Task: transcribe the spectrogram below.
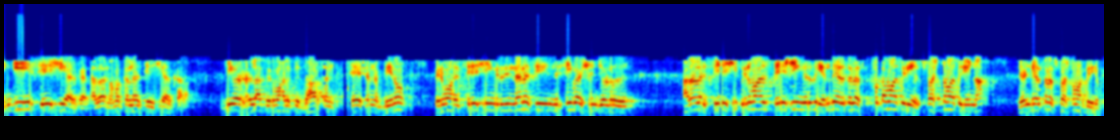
இங்கேயும் சேஷியா இருக்கார். அதான் நமக்கெல்லாம் சேஷியா இருக்காராம். ஜீவர்கள்லாம் பெருமாளுக்கு தாசன் சேஷன் அப்படின்னும் பெருமாள் சேஷிங்கிறது தானே சி சீபாஷன் சொல்றது. அதனால சேஷி பெருமாள் சேஷிங்கிறது எந்த இடத்துல ஸ்புட்டமா தெரியும்? ஸ்பஷ்டமா தெரியும்னா ரெண்டு இடத்துல ஸ்பஷ்டமா தெரியும்.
